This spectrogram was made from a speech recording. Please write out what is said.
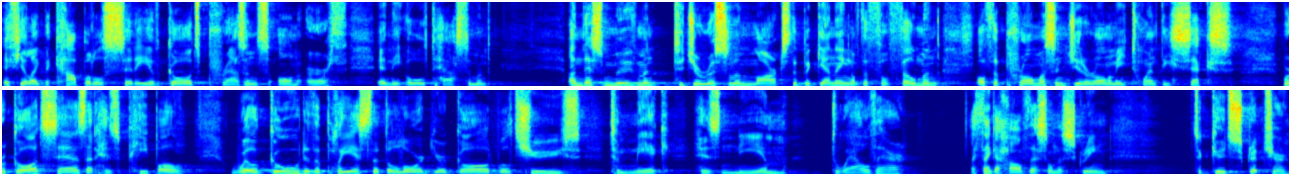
if you like, the capital city of God's presence on earth in the Old Testament. And this movement to Jerusalem marks the beginning of the fulfillment of the promise in Deuteronomy 26, where God says that his people will go to the place that the Lord your God will choose to make his name dwell there. I think I have this on the screen. It's a good scripture.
